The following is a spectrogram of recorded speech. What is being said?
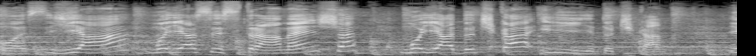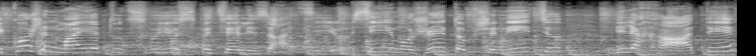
Ось я, моя сестра менша, моя дочка і її дочка. І кожен має тут свою спеціалізацію. Сіємо жито, пшеницю біля хати,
